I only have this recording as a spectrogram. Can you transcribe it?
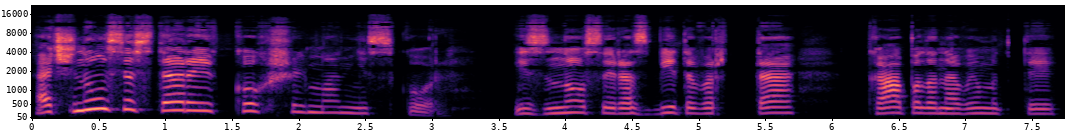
Очнулся старый Кохшельман не скоро. Из носа и разбитого рта капала на вымытый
